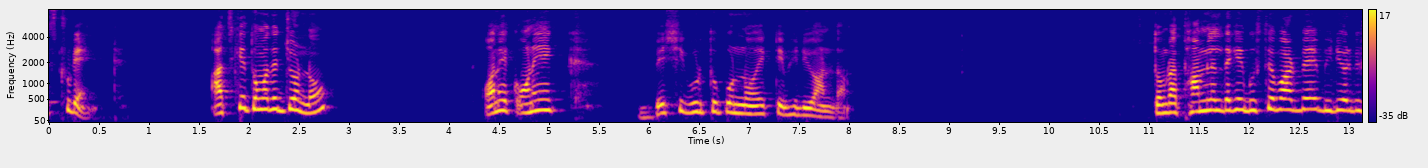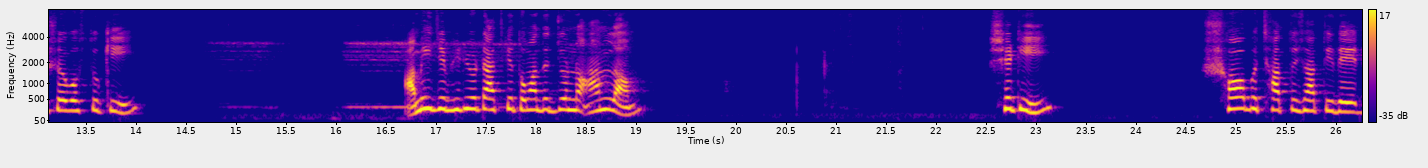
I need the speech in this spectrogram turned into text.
স্টুডেন্ট আজকে তোমাদের জন্য অনেক অনেক বেশি গুরুত্বপূর্ণ একটি ভিডিও আনলাম। তোমরা থামলেল দেখেই বুঝতে পারবে ভিডিওর বিষয়বস্তু কি। আমি যে ভিডিওটা আজকে তোমাদের জন্য আনলাম, সেটি সব ছাত্রছাত্রীদের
